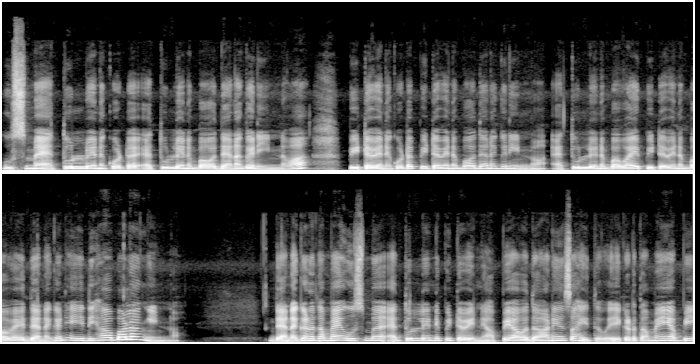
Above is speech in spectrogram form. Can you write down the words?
හුස්ම ඇතුල් වෙනකොට ඇතුල් වෙන බව දැනගෙන ඉන්නවා. පිට වෙනකොට පිට වෙන බව දැනගෙන ඉන්නවා. ඇතුල් වෙන බවයි පිට වෙන බවයි දැනගෙන ඒ දිහා බලන් ඉන්නවා. දැනගෙන තමයි හුස්ම ඇතුල් වෙන්නේ පිට වෙන්නේ. අපේ අවධානය සහිතව. ඒකට තමයි අපි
